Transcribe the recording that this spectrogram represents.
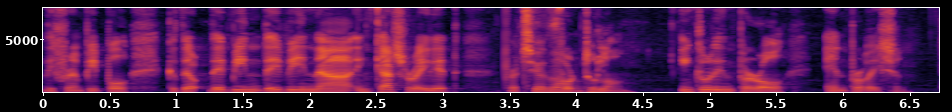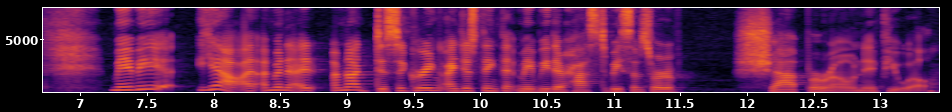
different people. Because they've been they've been uh, incarcerated For too long, for too long, including parole and probation. Maybe, yeah. I, I mean, I, I'm not disagreeing. I just think that maybe there has to be some sort of chaperone, if you will.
